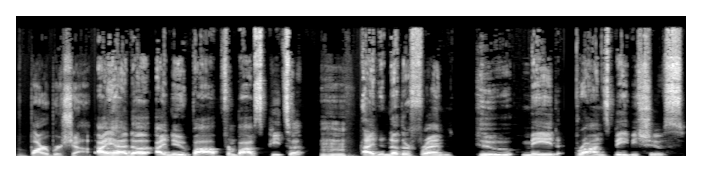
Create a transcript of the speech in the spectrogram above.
barbershop. I had uh, I knew Bob from Bob's Pizza. Mm-hmm. I had another friend who made bronze baby shoes.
